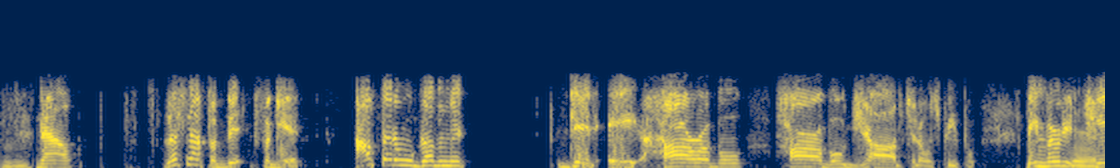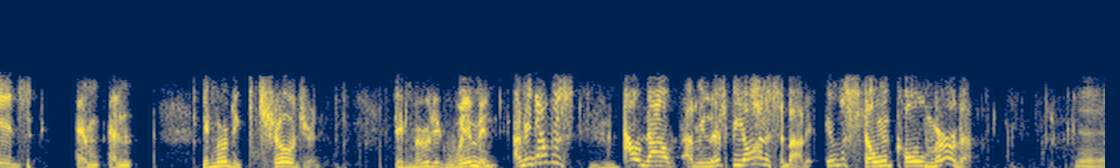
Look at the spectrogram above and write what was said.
hmm Now, let's not forget, forget our federal government did a horrible, horrible job to those people. They murdered Yeah. kids and and they murdered children. They murdered women. I mean, that was hmm out and out. I mean, let's be honest about it. It was stone cold murder. Yeah.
